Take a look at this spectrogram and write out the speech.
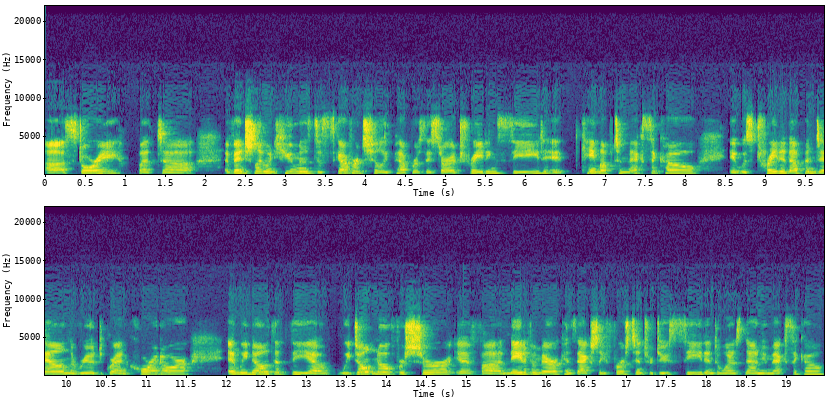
uh, story, but uh, eventually, when humans discovered chili peppers, they started trading seed. It came up to Mexico. It was traded up and down the Rio Grande corridor. And we know that the, uh, we don't know for sure if uh, Native Americans actually first introduced seed into what is now New Mexico,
